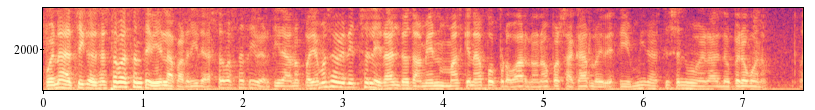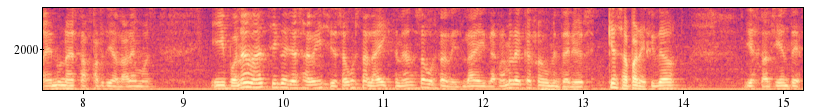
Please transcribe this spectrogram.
Pues nada, chicos, está bastante bien la partida, está bastante divertida. Nos podríamos haber hecho el heraldo también, más que nada por probarlo, ¿no? Por sacarlo y decir, mira, este es el nuevo heraldo. Pero bueno, en una de estas partidas lo haremos. Y pues nada chicos, ya sabéis, si os ha gustado like, si no os ha gustado dislike, dejadme en la caja de comentarios qué os ha parecido. Y hasta el siguiente.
